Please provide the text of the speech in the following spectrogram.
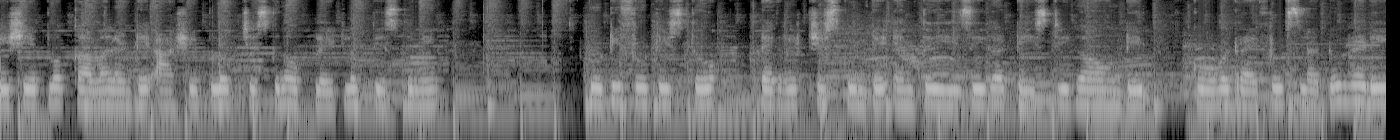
ఏ షేప్లో కావాలంటే ఆ షేప్లోకి చేసుకుని ఒక ప్లేట్లోకి తీసుకుని ఫ్రూటీ ఫ్రూటీస్తో డెకరేట్ చేసుకుంటే ఎంతో ఈజీగా టేస్టీగా ఉండి khoa dry fruits laddu ready.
